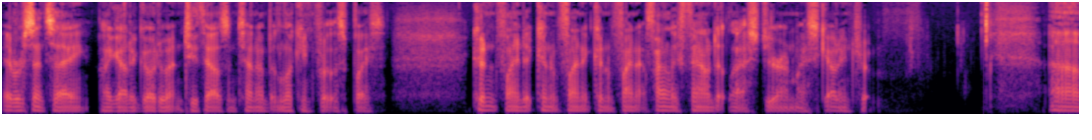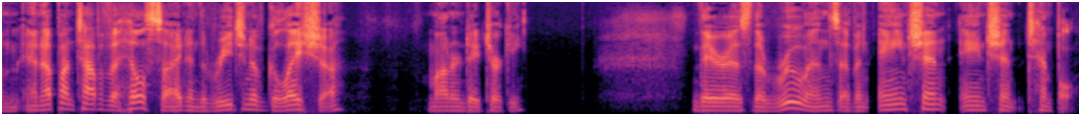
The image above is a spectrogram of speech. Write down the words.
ever since I, I got to go to it in 2010. I've been looking for this place. Couldn't find it, couldn't find it, couldn't find it. Finally found it last year on my scouting trip. Um, and up on top of a hillside in the region of Galatia, modern day Turkey, there is the ruins of an ancient, ancient temple.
